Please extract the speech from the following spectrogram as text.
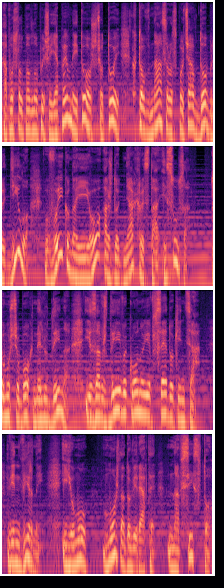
Апостол Павло пише: Я певний того, що той, хто в нас розпочав добре діло, виконає його аж до Дня Христа Ісуса. Тому що Бог не людина і завжди виконує все до кінця. Він вірний, і йому можна довіряти на всі сто.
